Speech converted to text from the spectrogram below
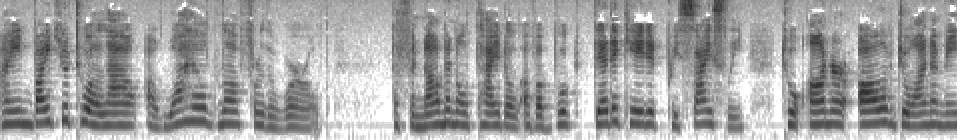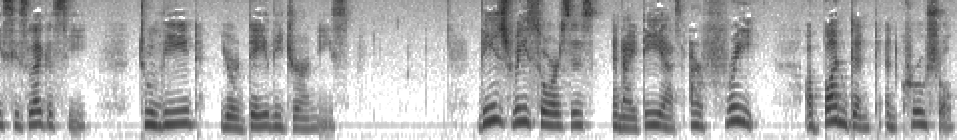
I invite you to allow a wild love for the world, the phenomenal title of a book dedicated precisely to honor all of Joanna Macy's legacy, to lead your daily journeys. These resources and ideas are free, abundant, and crucial,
